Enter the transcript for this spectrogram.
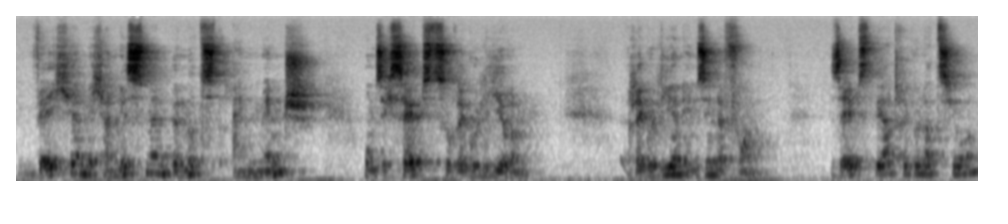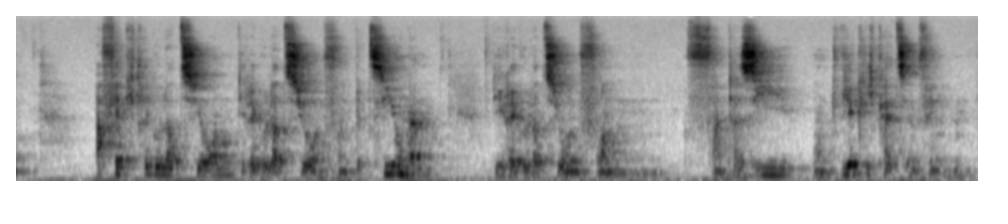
welche Mechanismen benutzt ein Mensch, um sich selbst zu regulieren. Regulieren im Sinne von Selbstwertregulation, Affektregulation, die Regulation von Beziehungen, die Regulation von Fantasie und Wirklichkeitsempfinden.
